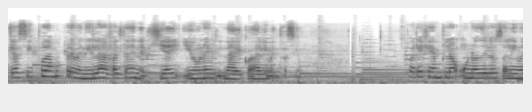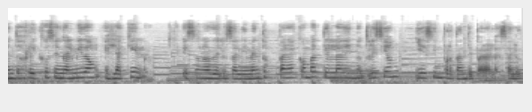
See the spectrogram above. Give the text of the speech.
que así podamos prevenir la falta de energía y una inadecuada alimentación. Por ejemplo, uno de los alimentos ricos en almidón es la quinoa. Es uno de los alimentos para combatir la desnutrición y es importante para la salud.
